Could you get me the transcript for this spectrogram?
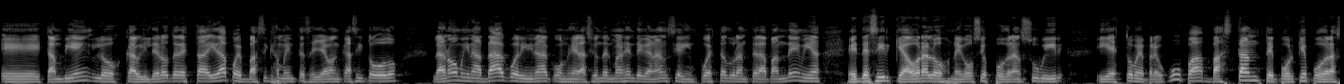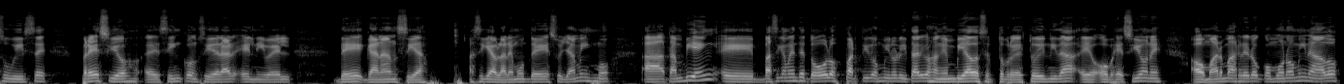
Eh, también los cabilderos de la estadidad, pues básicamente se llevan casi todo. La nómina DACO elimina la congelación del margen de ganancias impuesta durante la pandemia. Es decir, que ahora los negocios podrán subir y esto me preocupa bastante porque podrá subirse precios eh, sin considerar el nivel de ganancias. Así que hablaremos de eso ya mismo. Ah, también, eh, básicamente todos los partidos minoritarios han enviado, excepto Proyecto de Dignidad, eh, objeciones a Omar Marrero como nominado.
